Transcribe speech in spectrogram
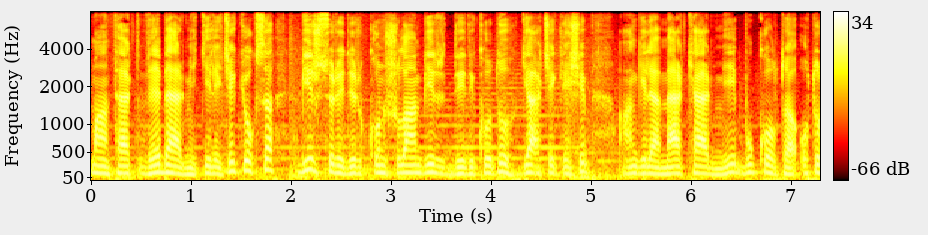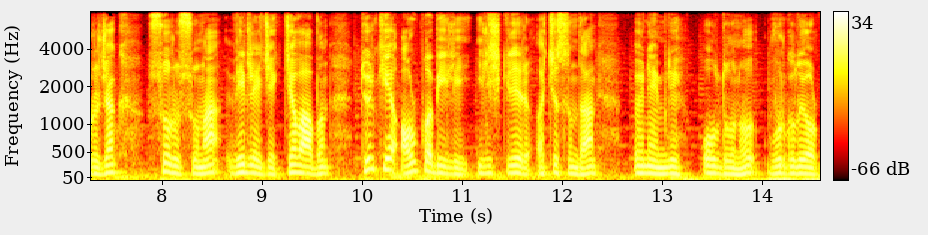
Manfred Weber mi gelecek yoksa bir süredir konuşulan bir dedikodu gerçekleşip Angela Merkel mi bu koltuğa oturacak sorusuna verilecek cevabın Türkiye Avrupa Birliği ilişkileri açısından önemli olduğunu vurguluyor.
